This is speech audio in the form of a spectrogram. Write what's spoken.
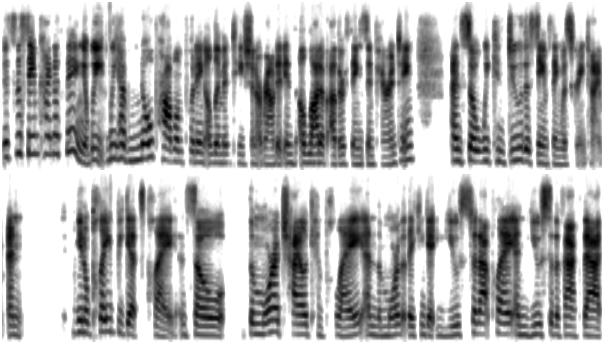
it's the same kind of thing. We we have no problem putting a limitation around it in a lot of other things in parenting and so we can do the same thing with screen time and you know play begets play and so the more a child can play and the more that they can get used to that play and used to the fact that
